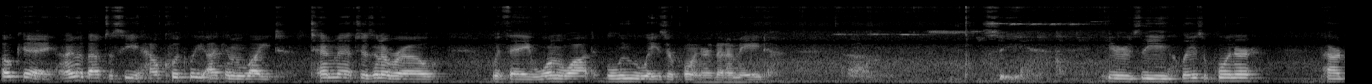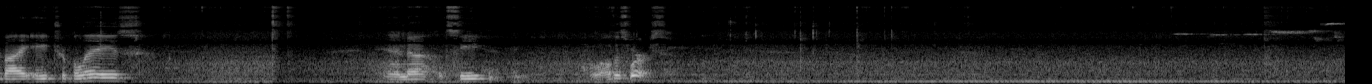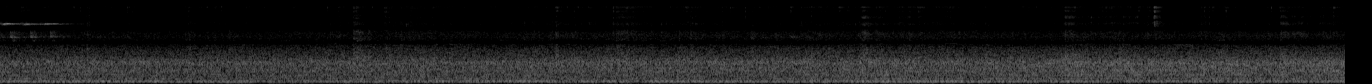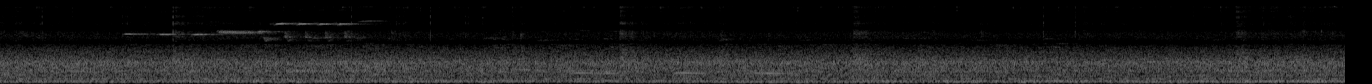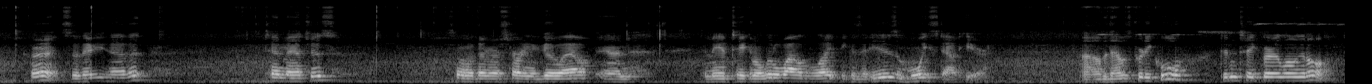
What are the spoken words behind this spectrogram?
Okay, I'm about to see how quickly I can light 10 matches in a row with a 1 watt blue laser pointer that I made. Um, see, here's the laser pointer powered by 8 AAA's. And uh, let's see how well this works. Alright, so there you have it. 10 matches. Some of them are starting to go out, and it may have taken a little while to light because it is moist out here. Uh, but that was pretty cool. Didn't take very long at all.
